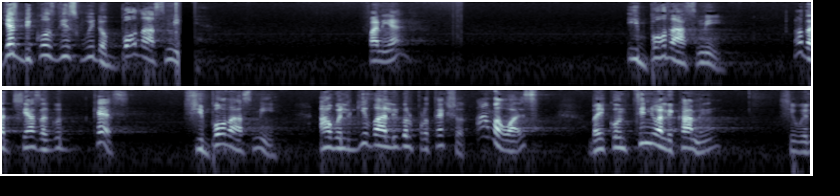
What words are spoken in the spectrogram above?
Just because this widow bothers me. Funny, eh? It bothers me. Not that she has a good case. She bothers me. I will give her legal protection. Otherwise, by continually coming, she will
